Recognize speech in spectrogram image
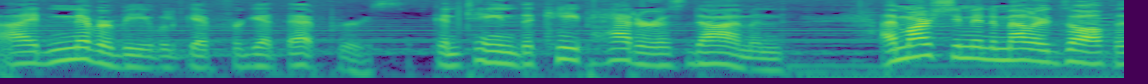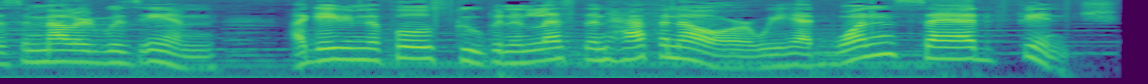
I'd never be able to get forget that purse. It contained the Cape Hatteras diamond. I marched him into Mallard's office, and Mallard was in. I gave him the full scoop, and in less than half an hour, we had one sad Finch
